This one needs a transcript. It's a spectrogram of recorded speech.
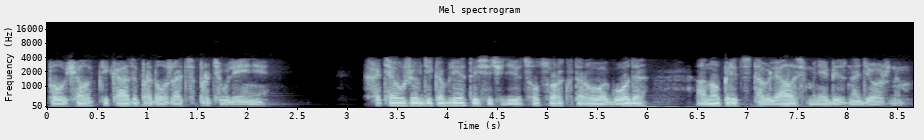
получал приказы продолжать сопротивление. Хотя уже в декабре 1942 года оно представлялось мне безнадежным.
